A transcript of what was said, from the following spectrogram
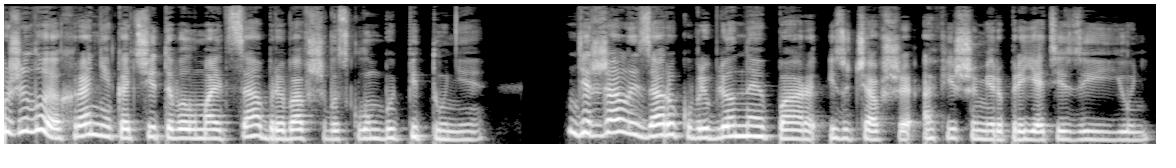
Пожилой охранник отчитывал мальца, обрывавшего с клумбы петуния. Держалась за руку влюбленная пара, изучавшая афишу мероприятий за июнь.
